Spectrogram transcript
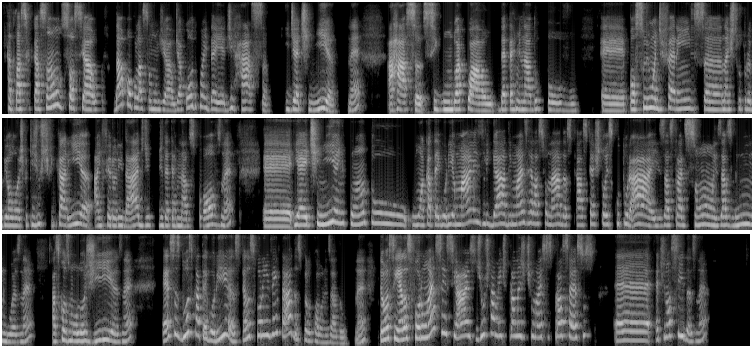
a classificação social da população mundial, de acordo com a ideia de raça e de etnia, né, a raça segundo a qual determinado povo é, possui uma diferença na estrutura biológica que justificaria a inferioridade de determinados povos, né? É, e a etnia enquanto uma categoria mais ligada e mais relacionada às, às questões culturais, às tradições, às línguas, né? As cosmologias, né? Essas duas categorias, elas foram inventadas pelo colonizador, né? Então, assim, elas foram essenciais justamente para legitimar esses processos é, etnocidas, né?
